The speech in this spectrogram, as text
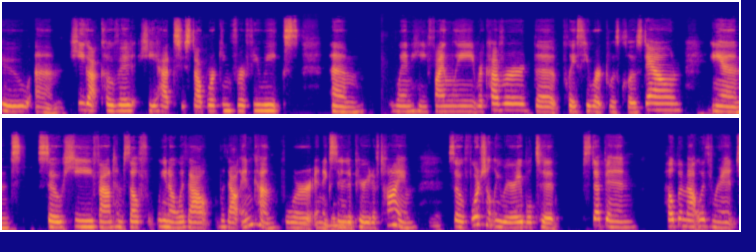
who um, he got COVID. He had to stop working for a few weeks. Um, when he finally recovered, the place he worked was closed down, and so he found himself you know without without income for an extended period of time so fortunately we were able to step in help him out with rent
